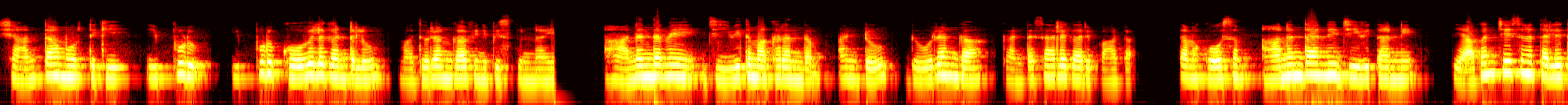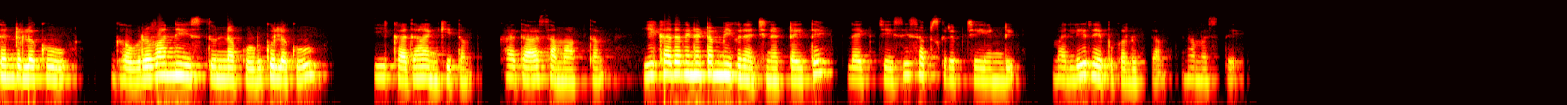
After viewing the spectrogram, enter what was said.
శాంతామూర్తికి ఇప్పుడు ఇప్పుడు కోవెల గంటలు మధురంగా వినిపిస్తున్నాయి. ఆనందమే జీవిత మకరందం అంటూ దూరంగా ఘంటసాల గారి పాట. తమ కోసం ఆనందాన్ని జీవితాన్ని త్యాగం చేసిన తల్లిదండ్రులకు గౌరవాన్ని ఇస్తున్న కొడుకులకు ఈ కథ అంకితం. కథ సమాప్తం. ఈ కథ వినటం మీకు నచ్చినట్టయితే లైక్ చేసి సబ్స్క్రైబ్ చేయండి. మళ్ళీ రేపు కలుద్దాం. నమస్తే.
